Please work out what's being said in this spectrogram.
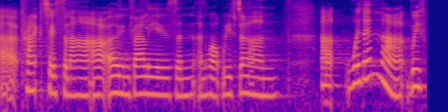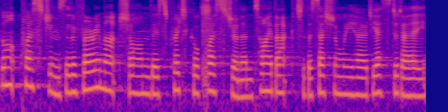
uh, practice and our, our own values and, and what we've done. Uh, within that, we've got questions that are very much on this critical question and tie back to the session we heard yesterday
